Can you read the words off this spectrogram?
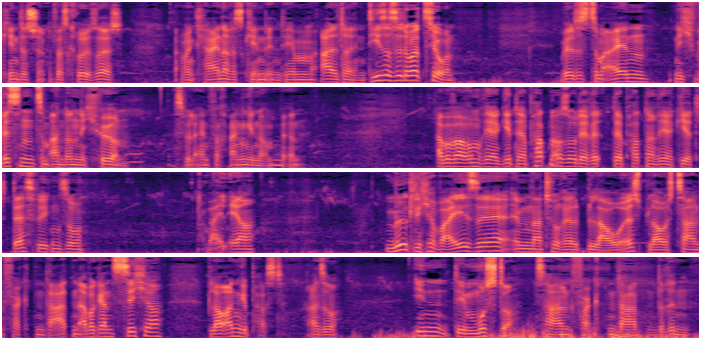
Kind, das schon etwas größer ist. Aber ein kleineres Kind in dem Alter, in dieser Situation, will es zum einen nicht wissen, zum anderen nicht hören. Es will einfach angenommen werden. Aber warum reagiert der Partner so? Der, der Partner reagiert deswegen so, weil er möglicherweise im Naturell blau ist. Blau ist Zahlen, Fakten, Daten, aber ganz sicher blau angepasst. Also in dem Muster Zahlen, Fakten, Daten drin.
